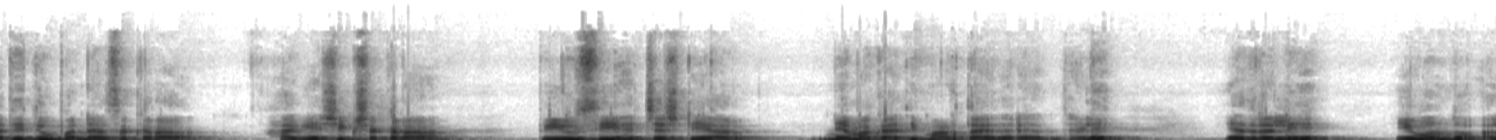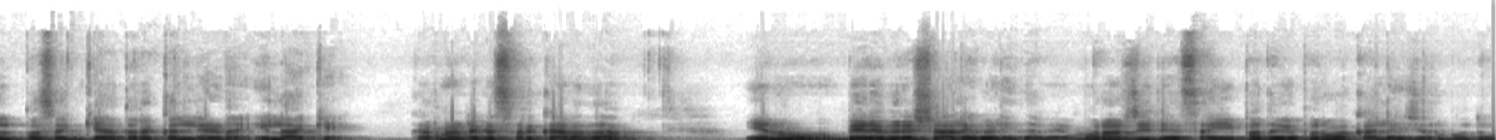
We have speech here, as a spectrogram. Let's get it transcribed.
ಅತಿಥಿ ಉಪನ್ಯಾಸಕರ ಹಾಗೆ ಶಿಕ್ಷಕರ P U C H S T R ನೇಮಕಾತಿ ಮಾಡ್ತಾ ಇದ್ದಾರೆ ಅಂಥೇಳಿ ಇದರಲ್ಲಿ ಈ ಒಂದು ಅಲ್ಪಸಂಖ್ಯಾತರ ಕಲ್ಯಾಣ ಇಲಾಖೆ, ಕರ್ನಾಟಕ ಸರ್ಕಾರದ ಏನು ಬೇರೆ ಬೇರೆ ಶಾಲೆಗಳಿದ್ದಾವೆ ಮೊರಾರ್ಜಿ ದೇಸಾಯಿ ಪದವಿ ಪೂರ್ವ ಕಾಲೇಜ್ ಇರ್ಬೋದು,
